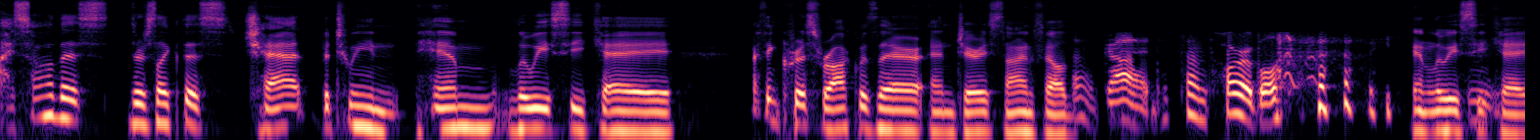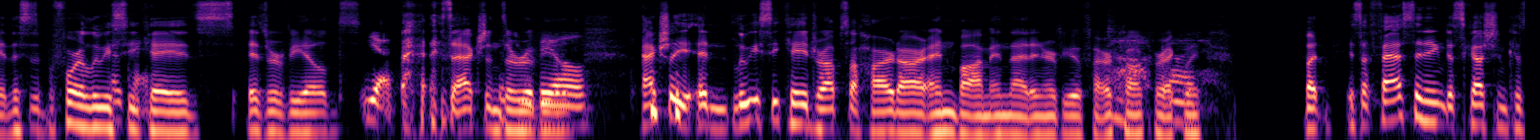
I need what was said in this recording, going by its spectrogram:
I saw this. There's like this chat between him, Louis C.K., I think Chris Rock was there, and Jerry Seinfeld oh God, that sounds horrible. and Louis mm. C.K. This is before Louis Okay. C.K. is, revealed. yes. His actions Just are revealed. reveal- Actually, and Louis C.K. drops a hard R N bomb in that interview, if I oh, recall Oh, correctly. God. But it's a fascinating discussion because,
